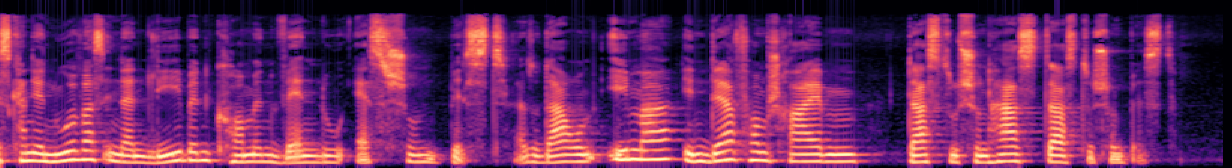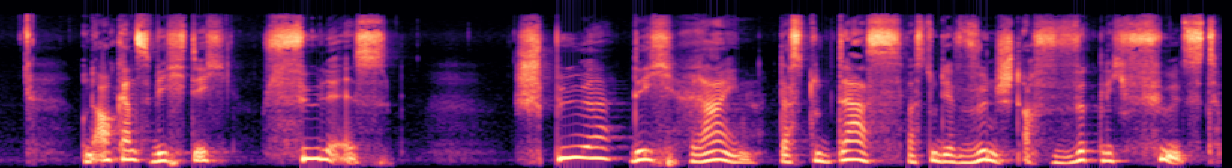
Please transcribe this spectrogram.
Es kann ja nur was in dein Leben kommen, wenn du es schon bist. Also darum immer in der Form schreiben, dass du schon hast, dass du schon bist. Und auch ganz wichtig, fühle es. Spür dich rein, dass du das, was du dir wünschst, auch wirklich fühlst.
